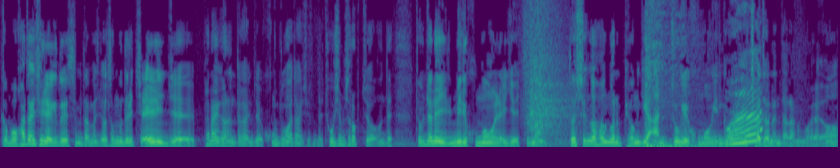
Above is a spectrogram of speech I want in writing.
그러니까 뭐 화장실 얘기도 했습니다만 여성분들이 제일 이제 편하게 가는 데가 이제 공중 화장실인데 조심스럽죠. 근데 좀 전에 1mm 구멍을 얘기했지만 더 심각한 거는 변기 안쪽에 구멍이 있는 걸못 왜? 찾아낸다는 거예요.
